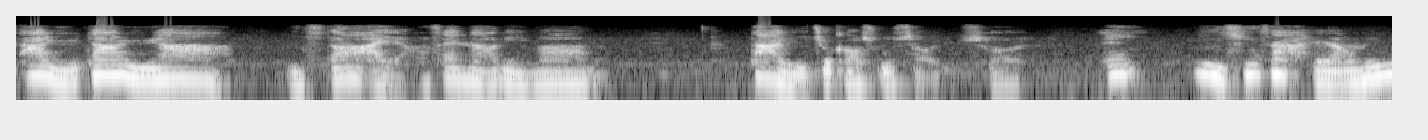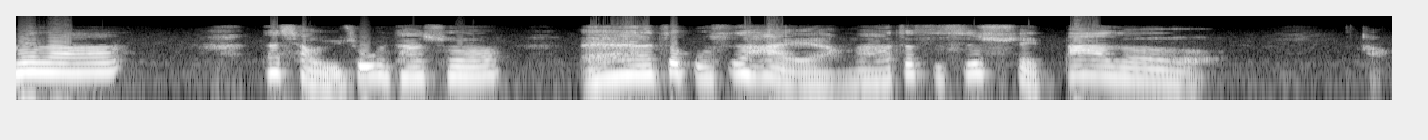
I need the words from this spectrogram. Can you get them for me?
大鱼大鱼啊，你知道海洋在哪里吗？大鱼就告诉小鱼说：哎，你已经在海洋里面啦。那小鱼就问他说：哎，这不是海洋啊，这只是水罢了。好，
